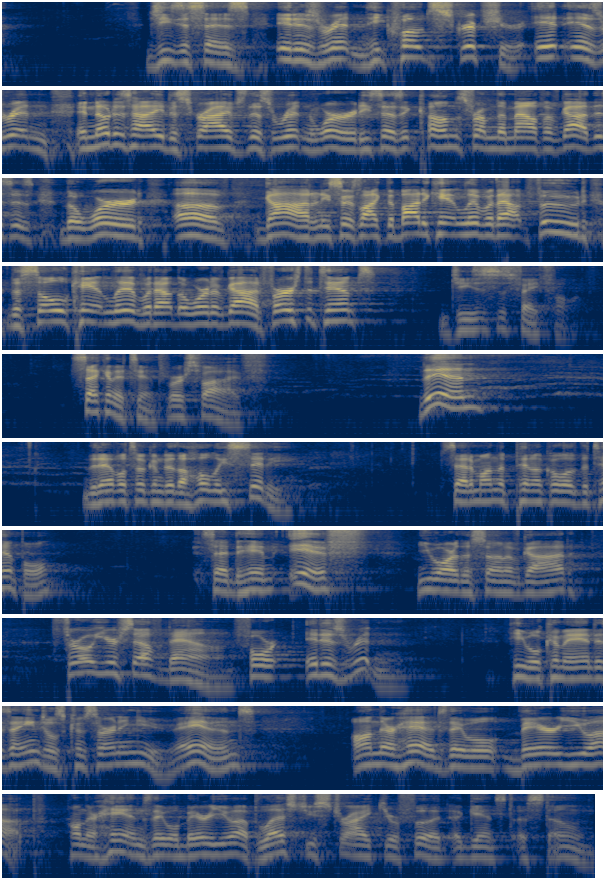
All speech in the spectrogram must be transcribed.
Jesus says, It is written. He quotes scripture. It is written. And notice how he describes this written word. He says it comes from the mouth of God. This is the word of God. And he says, like the body can't live without food, the soul can't live without the word of God. First attempt, Jesus is faithful. Second attempt, verse 5. Then the devil took him to the holy city, set him on the pinnacle of the temple said to him, If you are the Son of God, throw yourself down, for it is written, He will command His angels concerning you, and on their heads they will bear you up. On their hands they will bear you up, lest you strike your foot against a stone.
